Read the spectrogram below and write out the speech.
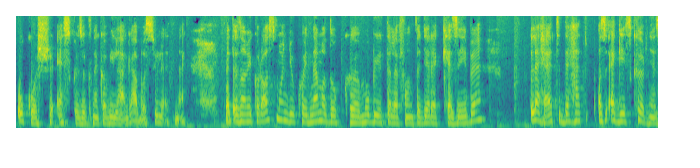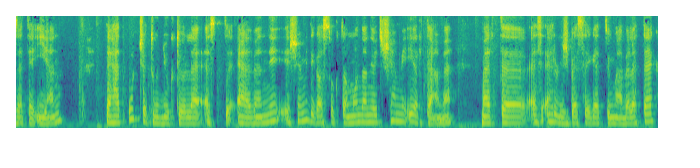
okos eszközöknek a világába születnek. Tehát ez amikor azt mondjuk, hogy nem adok mobiltelefont a gyerek kezébe, lehet, de hát az egész környezete ilyen, tehát úgyse tudjuk tőle ezt elvenni, és én mindig azt szoktam mondani, hogy semmi értelme, mert ez, erről is beszélgettünk már veletek,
